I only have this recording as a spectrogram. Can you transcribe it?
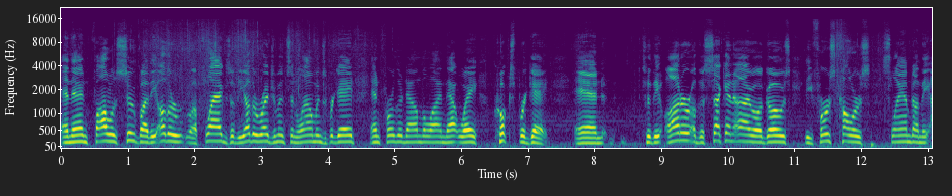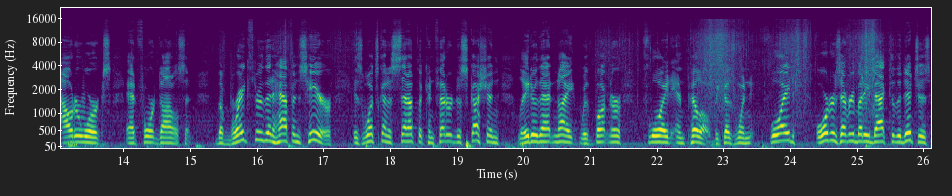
and then follow suit by the other uh, flags of the other regiments in Lauman's brigade and further down the line that way, Cook's brigade. And To the honor of the 2nd Iowa goes the first colors slammed on the outer works at Fort Donelson. The breakthrough that happens here is what's going to set up the Confederate discussion later that night with Buckner, Floyd, and Pillow. Because when Floyd orders everybody back to the ditches.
